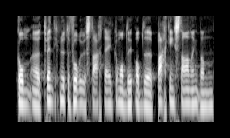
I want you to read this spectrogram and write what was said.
kom eh 20 minuten voor uw starttijd, kom op de, op de parking staan. En dan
